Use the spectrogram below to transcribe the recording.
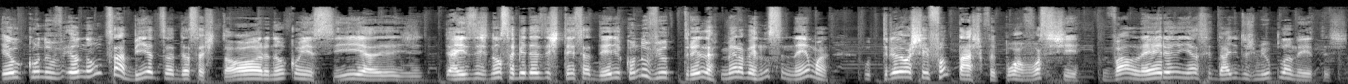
eu quando eu não sabia dessa, dessa história, não conhecia, aí não sabia da existência dele. Quando vi o trailer a primeira vez no cinema, o trailer eu achei fantástico. Falei, porra, vou assistir. Valerian e a Cidade dos Mil Planetas.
